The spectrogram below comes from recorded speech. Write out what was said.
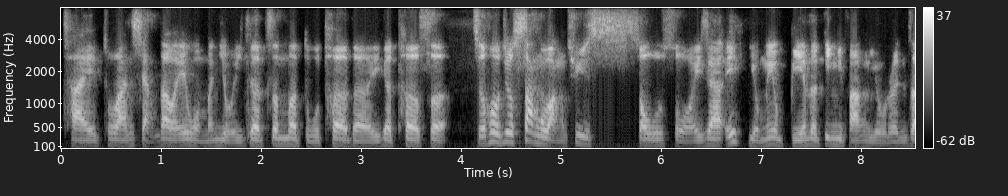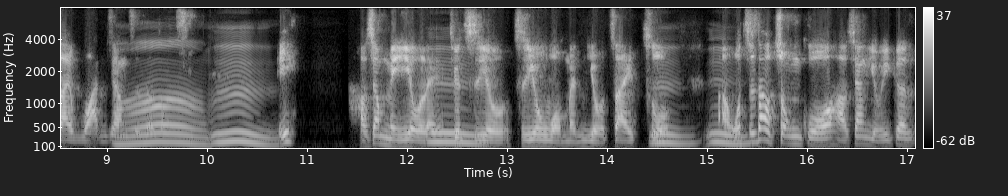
才突然想到，哎，我们有一个这么独特的一个特色，之后就上网去搜索一下，哎，有没有别的地方有人在玩这样子的东西？哦嗯，哎，好像没有嘞，嗯就只有只有我们有在做、嗯啊。我嗯知道中国好像有一个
